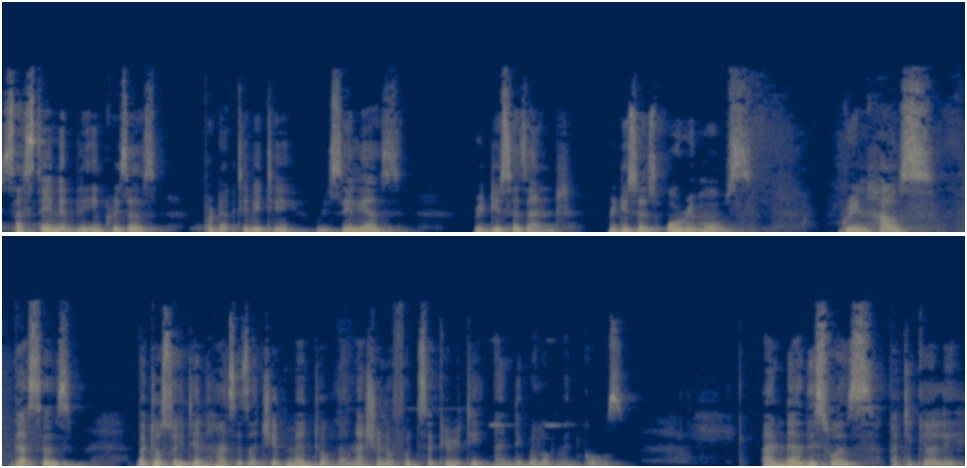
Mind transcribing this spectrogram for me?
sustainably increases productivity, resilience, reduces and reduces or removes greenhouse gases but also it enhances achievement of the national food security and development goals. And uh, this was particularly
